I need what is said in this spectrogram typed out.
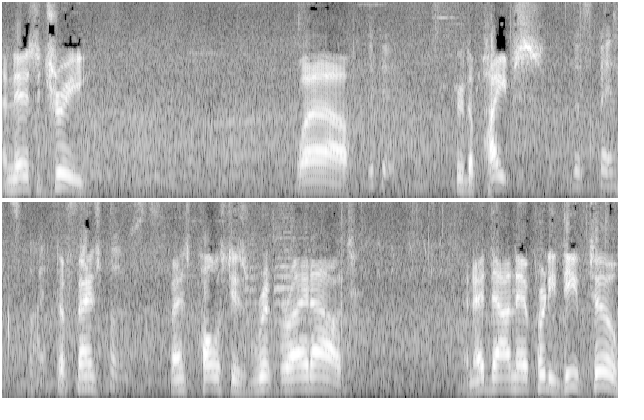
And there's the tree. Wow. Look at Look at the pipes. the fence pipe. The fence- posts. Fence post just ripped right out. And they're down there pretty deep too.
